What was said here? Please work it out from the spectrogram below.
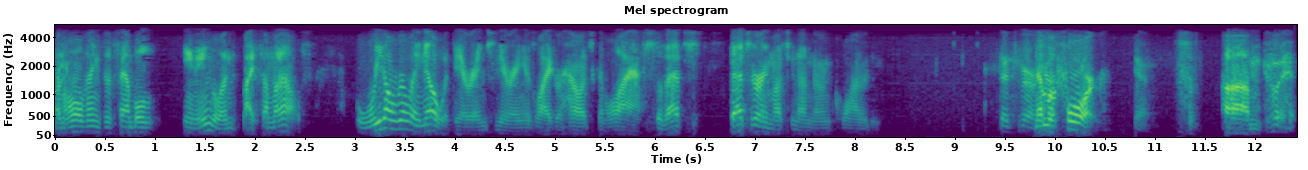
and the whole thing's assembled in England by someone else. We don't really know what their engineering is like or how it's going to last. So that's that's very much an unknown quantity. That's very number four. Yeah. Um, Go ahead.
